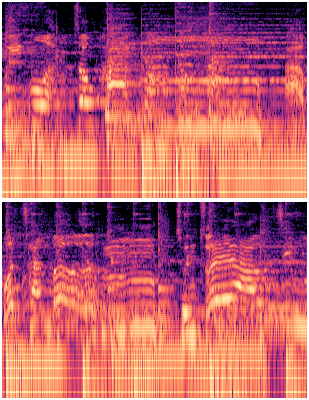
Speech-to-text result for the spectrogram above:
归碗总拍。啊，无惨无远，剩最后一门，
